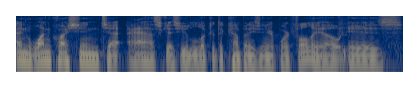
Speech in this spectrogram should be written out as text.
And one question to ask as you look at the companies in your portfolio is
